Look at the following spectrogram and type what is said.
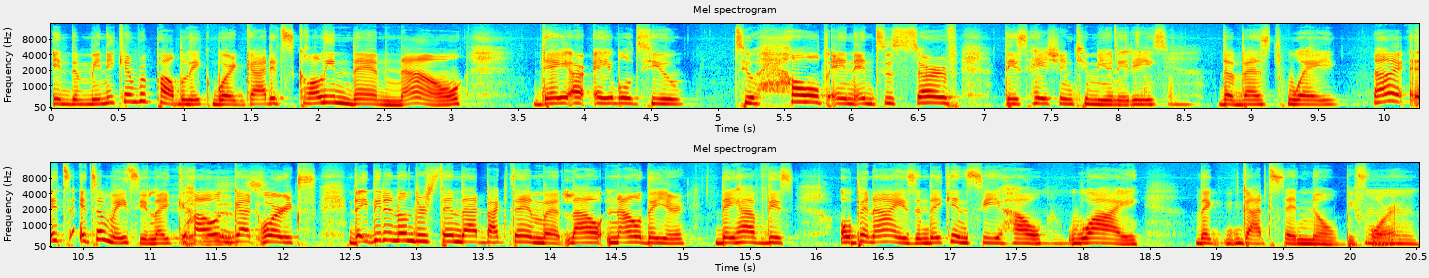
in Dominican Republic where God is calling them now, they are able to to help and, and to serve this Haitian community the best way. Uh, it's it's amazing like how is. God works. They didn't understand that back then, but now now they are they have these open eyes and they can see how why that God said no before.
